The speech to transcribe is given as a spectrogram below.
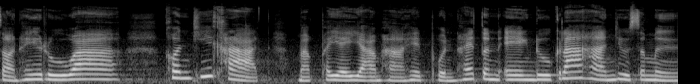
สอนให้รู้ว่า คนขี้ขลาดมักพยายามหาเหตุผลให้ตนเองดูกล้าหาญอยู่เสมอ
